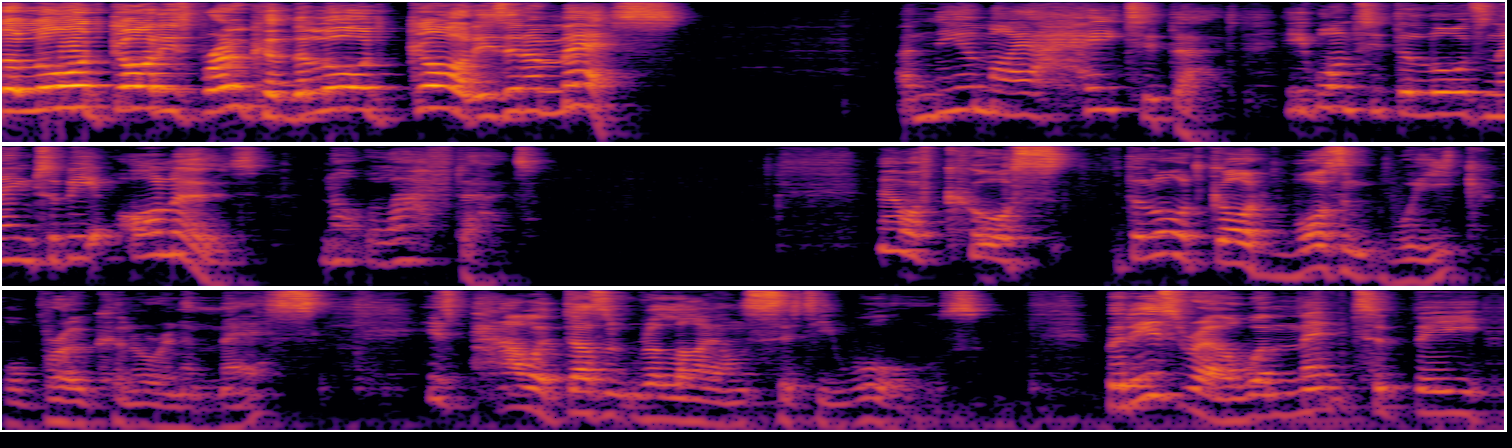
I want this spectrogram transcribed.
the Lord God is broken, the Lord God is in a mess. And Nehemiah hated that. He wanted the Lord's name to be honoured, not laughed at. Now, of course, the Lord God wasn't weak or broken or in a mess. His power doesn't rely on city walls. But Israel were meant to be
